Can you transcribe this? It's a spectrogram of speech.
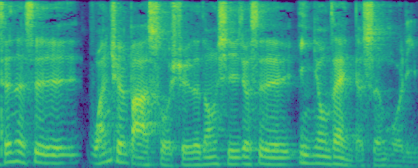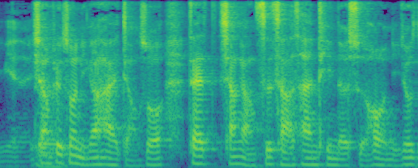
真的是完全把所学的东西，就是应用在你的生活里面。像比如说，你刚才讲说，在香港吃茶餐厅的时候，你就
